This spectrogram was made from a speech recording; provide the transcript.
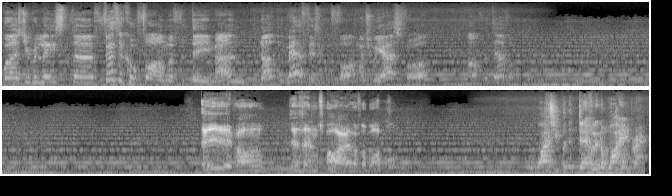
Was you released the physical form of the demon, not the metaphysical form, which we asked for, of the devil. Evil is inside of the bottle. Well, why did you put the devil in a wine rack?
